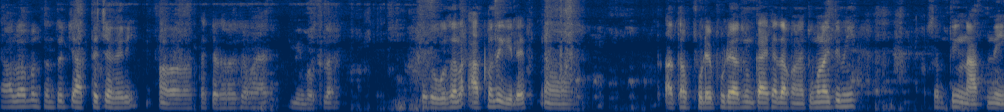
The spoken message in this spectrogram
आलो आपण संतोषच्या आत्याच्या घरी त्याच्या घराच्या बाहेर मी बसलोय ते दोघ जण आतमध्ये गेलेत. आता पुढे पुढे अजून काय काय दाखवणार? तुम्हाला इथे मी समथिंग नाचणी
